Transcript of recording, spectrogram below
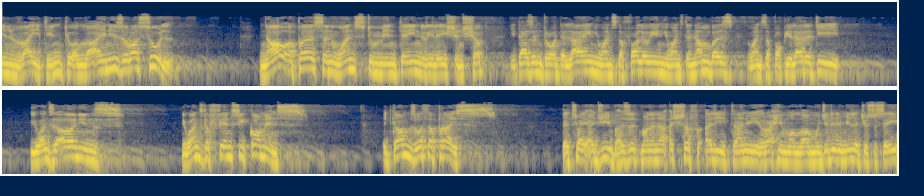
inviting to Allah and his Rasul. Now a person wants to maintain relationship. He doesn't draw the line, he wants the following, he wants the numbers, he wants the popularity, he wants the earnings, he wants the fancy comments. It comes with a price. That's why Ajib, Hazrat Maulana Ashraf Ali Thanwi Rahimullah Mujaddid Millat used to say,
